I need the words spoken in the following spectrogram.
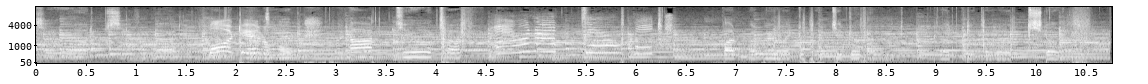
So uh, save for that. More animal. We're not too tough. But when we went to put to the went to the right stuff.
